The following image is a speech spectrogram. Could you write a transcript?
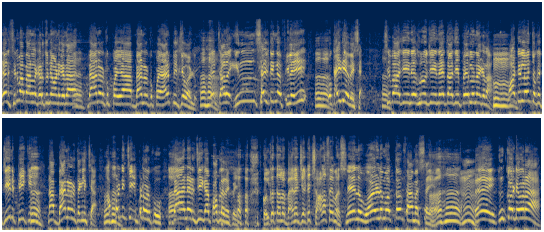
నేను సినిమా బ్యానర్ కడుతుండేవాడిని కదా. బ్యానర్ కుప్పయ్య బ్యానర్ కుప్పయ్య అని పిలిచేవాళ్ళు. నేను చాలా ఇన్సల్టింగ్గా ఫీల్ అయ్యి. ఒక ఐడియా వేశా. శివాజీ నెహ్రూజీ నేతాజీ పేర్లు ఉన్నాయి కదా. వాటిల్లోంచి ఒక జీని పీకి. నా బ్యానర్ తగిలించా అప్పటి నుంచి ఇప్పటి వరకు బ్యానర్జీగా పాపులర్ అయిపోయి. కోల్కతాలో బెనర్జీ అంటే చాలా ఫేమస్. నేను వరల్డ్ మొత్తం ఫేమస్ అయ్యా. ఇంకోటి ఎవరా?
